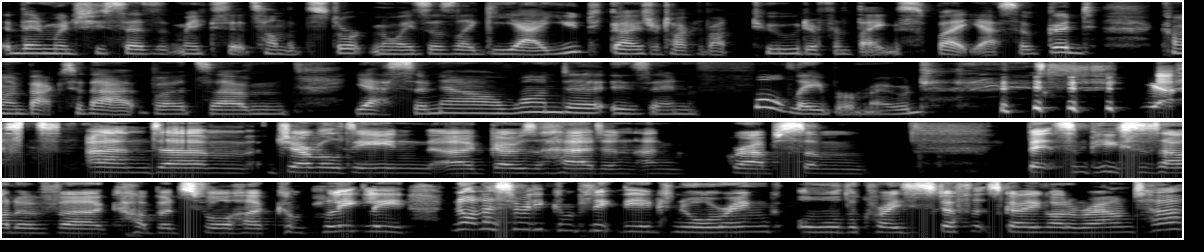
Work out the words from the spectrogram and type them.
and then when she says it makes it sound like stork noise, I was like, yeah, you guys are talking about two different things. But yeah, so good coming back to that. But um, yeah, so now Wanda is in full labor mode. yes, and um, Geraldine uh, goes ahead and, and grabs some bits and pieces out of uh, cupboards for her, completely, not necessarily completely ignoring all the crazy stuff that's going on around her.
